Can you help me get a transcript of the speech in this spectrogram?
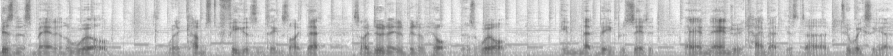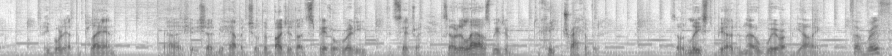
businessman in the world when it comes to figures and things like that. So I do need a bit of help as well in that being presented. And Andrew came out just uh, two weeks ago. He brought out the plan, uh, showed me how much of the budget I'd spent already, etc. So it allows me to, to keep track of it. So at least to be able to know where I'm going. For Ruth,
